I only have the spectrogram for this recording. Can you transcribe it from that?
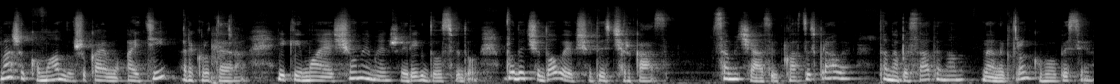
в нашу команду шукаємо IT-рекрутера, який має щонайменше рік досвіду. Буде чудово, якщо ти з Черкас. Саме час відкласти справи та написати нам на електронку в описі.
